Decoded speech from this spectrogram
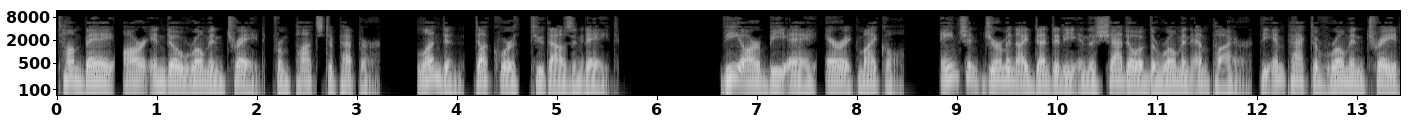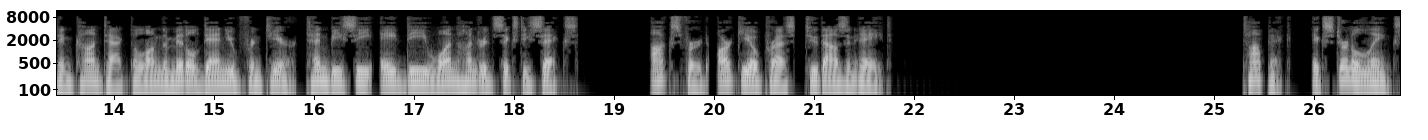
Tomber, Our Indo-Roman Trade, From Pots to Pepper. London, Duckworth, 2008. VRBA, Eric Michael. Ancient German Identity in the Shadow of the Roman Empire, The Impact of Roman Trade and Contact Along the Middle Danube Frontier, 10 BC, AD 166. Oxford, Archaeopress, 2008. External links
